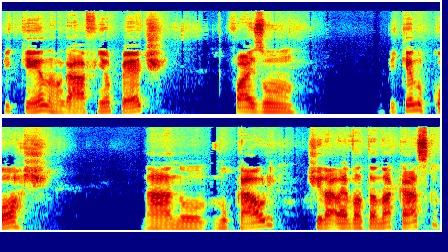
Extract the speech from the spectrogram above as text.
pequena, uma garrafinha PET, faz um pequeno corte na, no, no caule, tira, levantando a casca.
